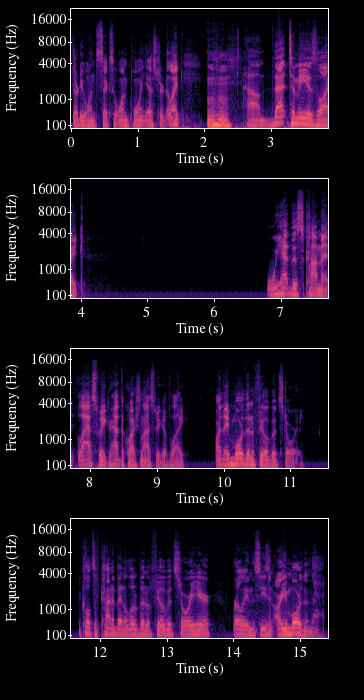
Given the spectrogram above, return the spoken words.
31-6 at one point yesterday. Like mm-hmm. um, that to me is like we had this comment last week or had the question last week of like, are they more than a feel good story? The Colts have kind of been a little bit of a feel good story here early in the season. Are you more than that?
